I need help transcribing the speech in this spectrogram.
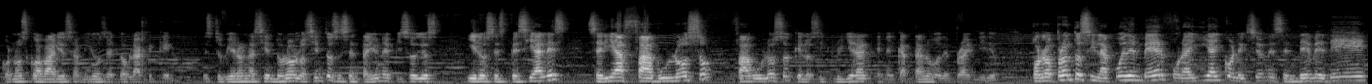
conozco a varios amigos del doblaje que estuvieron haciéndolo, los 161 episodios y los especiales, sería fabuloso, fabuloso que los incluyeran en el catálogo de Prime Video. Por lo pronto, si la pueden ver, por ahí hay colecciones en DVD,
